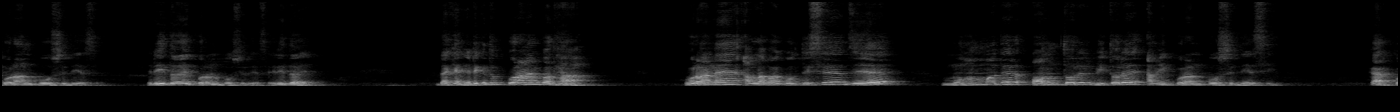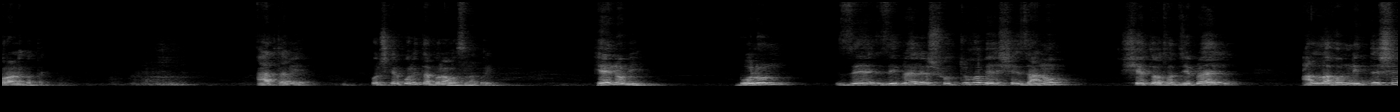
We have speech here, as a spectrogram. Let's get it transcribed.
কোরআন পৌঁছে দিয়েছে। হৃদয়ে কোরআন পৌঁছে দিয়েছে, হৃদয়ে। দেখেন, এটা কিন্তু কোরআনের কথা। কোরআনে আল্লাহবাক বলতেছে যে, মুহাম্মাদের অন্তরের ভিতরে আমি কোরআন পৌঁছে দিয়েছি। কার? কোরআনের কথা আয়াতটা আমি পরিষ্কার বলি তারপর আলোচনা করি। হে নবী, বলুন যে জিব্রাইলের শত্রু হবে, সে জানুক, সে তথা জিব্রাইল আল্লাহর নির্দেশে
